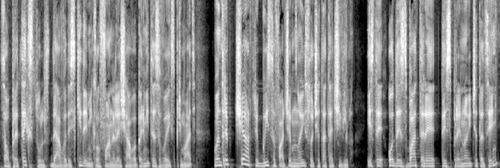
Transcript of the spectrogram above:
sau pretextul de a vă deschide microfoanele și a vă permite să vă exprimați, vă întreb ce ar trebui să facem noi, societatea civilă. Este o dezbatere despre noi, cetățeni,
